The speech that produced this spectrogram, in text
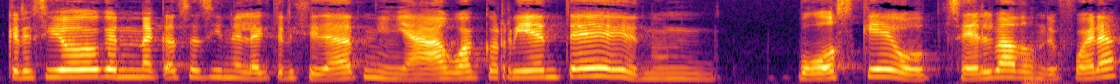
creció en una casa sin electricidad ni agua corriente, en un bosque o selva, donde fuera.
